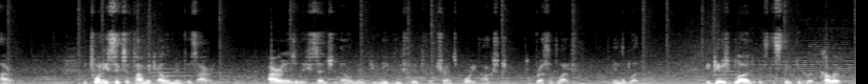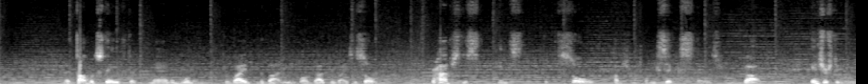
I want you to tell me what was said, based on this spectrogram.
Iron. The 26th atomic element is iron. Iron is an essential element uniquely fit for transporting oxygen, the breath of life, in the blood. It gives blood its distinctive red color. The Talmud states that man and woman provide the body while God provides the soul. Perhaps this hints that the soul comes from 26, that is, from God. Interestingly,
